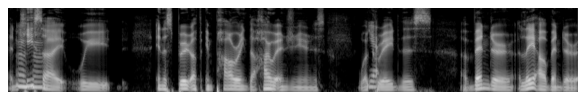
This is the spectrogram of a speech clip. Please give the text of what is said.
And Keysight, we, in the spirit of empowering the hardware engineers, will Yeah. create this uh, vendor, layout vendor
